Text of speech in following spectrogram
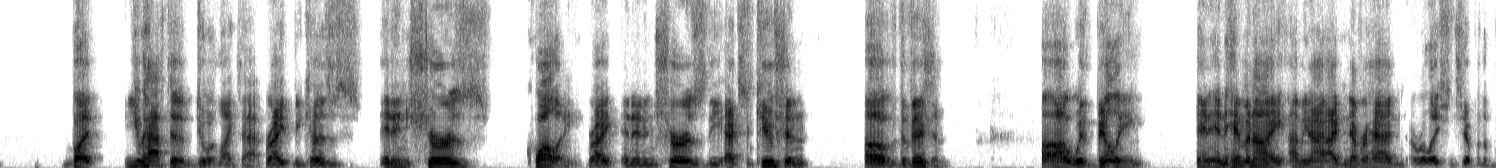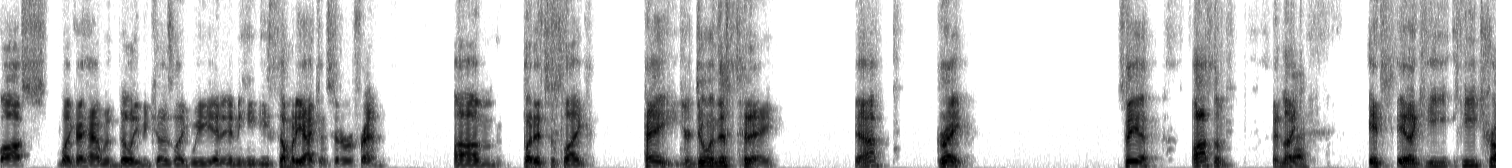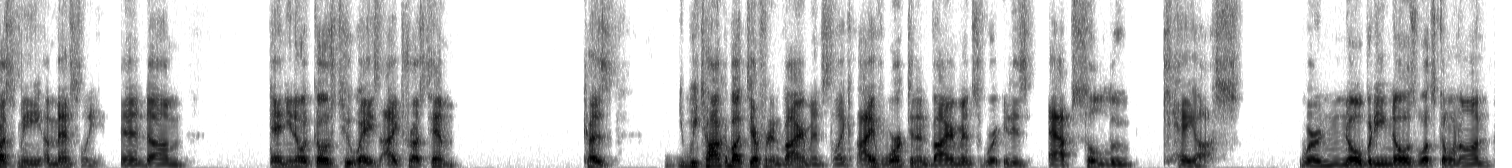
but you have to do it like that, right? Because it ensures quality, right? And it ensures the execution of the vision uh, with Billy and, and him and I, I mean, I, have never had a relationship with a boss like I had with Billy because like we, and, and he, he's somebody I consider a friend. Um, but it's just like, Hey, you're doing this today. Yeah. Great. See ya. Awesome. And like, yeah. it's it, like he, he trusts me immensely. And, um, and you know, it goes two ways. I trust him because we talk about different environments. Like I've worked in environments where it is absolute chaos, where nobody knows what's going on.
